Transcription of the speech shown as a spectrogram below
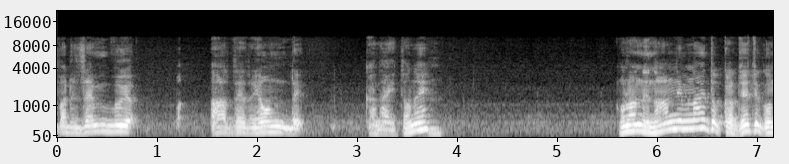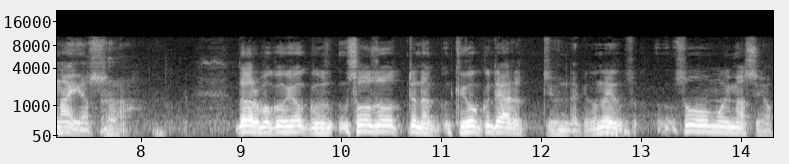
ぱり全部ある程度読んでいかないとね、これはね何にもないとこから出てこないやつだ、だから僕よく想像っていうのは記憶であるって言うんだけどねそそう思いますよ、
